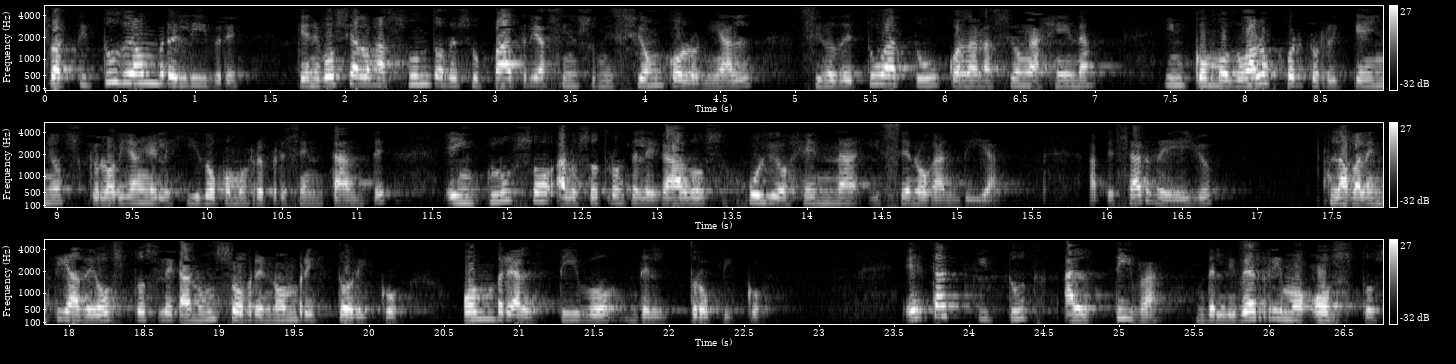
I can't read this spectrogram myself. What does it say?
Su actitud de hombre libre, que negocia los asuntos de su patria sin sumisión colonial, sino de tú a tú con la nación ajena, incomodó a los puertorriqueños que lo habían elegido como representante e incluso a los otros delegados Julio Genna y Seno Gandía. A pesar de ello, la valentía de Hostos le ganó un sobrenombre histórico, hombre altivo del trópico. Esta actitud altiva del libérrimo Hostos,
